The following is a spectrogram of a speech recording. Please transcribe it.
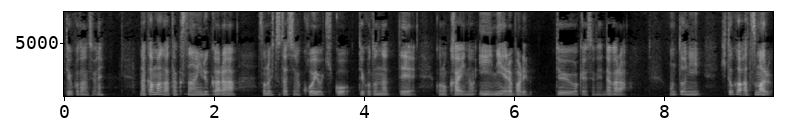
ていうことなんですよね。仲間がたくさんいるから、その人たちの声を聞こうっていうことになって、この会の委員に選ばれるっていうわけですよね。だから、本当に人が集まる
